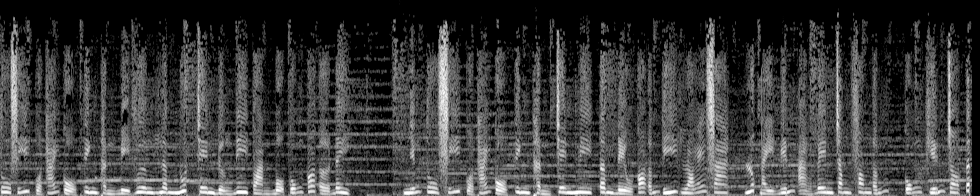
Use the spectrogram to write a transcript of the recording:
tu sĩ của thái cổ tinh thần bị Vương Lâm nuốt trên đường đi toàn bộ cũng có ở đây. Những tu sĩ của thái cổ tinh thần trên mi tâm đều có ấm ký lóe ra, lúc này biến ảo bên trong phong ấm, cũng khiến cho tất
